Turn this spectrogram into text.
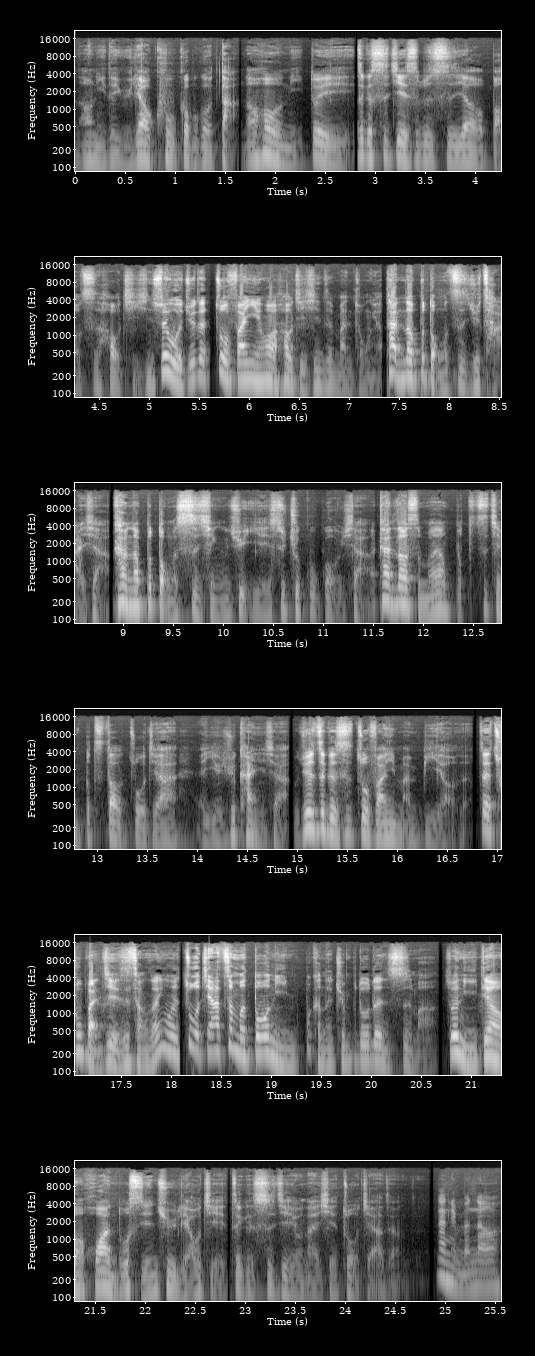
然后你的语料库够不够大，然后你对这个世界是不是要保持好奇心？所以我觉得做翻译的话，好奇心真的蛮重要。看到不懂的字去查一下，看到不懂的事情去也是去 Google 一下，看到什么样不之前不知道的作家也去看一下。我觉得这个是做翻译蛮必要的，在出版界也是常常，因为作家这么多，你不可能全部都认识嘛，所以你一定要花很多时间去了解这个世界有哪一些作家这样子。那你们呢？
